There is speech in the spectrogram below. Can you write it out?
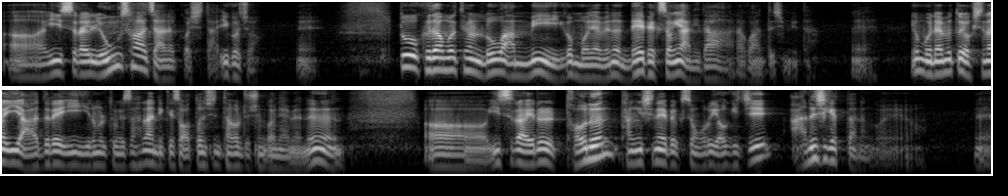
어, 이스라엘 용서하지 않을 것이다. 이거죠. 예. 또그 다음으로 태어난 로암미 이건 뭐냐면은 내 백성이 아니다라고 하는 뜻입니다. 예. 이건 뭐냐면 또 역시나 이 아들의 이 이름을 통해서 하나님께서 어떤 신탁을 주신 거냐면은 어, 이스라엘을 더는 당신의 백성으로 여기지 않으시겠다는 거예요. 예.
